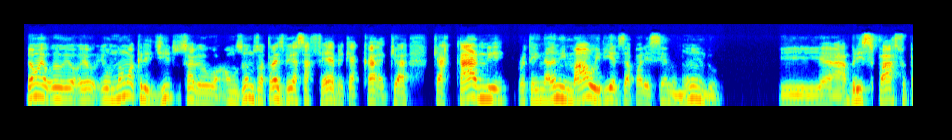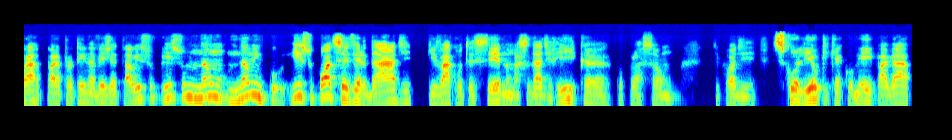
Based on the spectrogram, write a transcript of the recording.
Então, eu, eu, eu, eu não acredito, sabe? Eu, há uns anos atrás veio essa febre que a, que, a, que a carne, proteína animal iria desaparecer no mundo e é, abrir espaço para, para a proteína vegetal. Isso, isso não, não isso pode ser verdade que vai acontecer numa cidade rica, população que pode escolher o que quer comer e pagar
